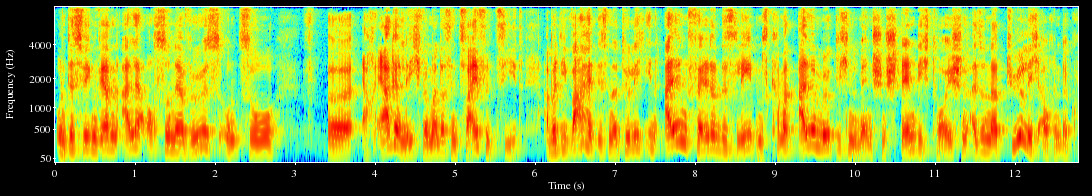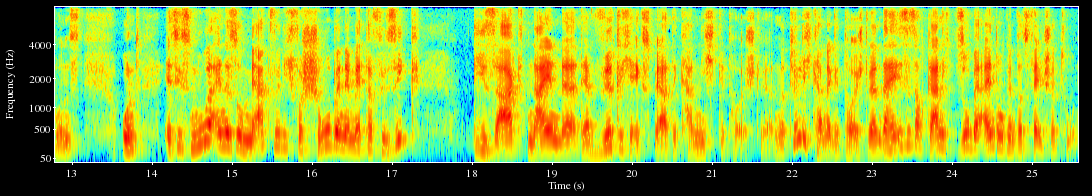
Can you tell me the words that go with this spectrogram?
Und deswegen werden alle auch so nervös und so äh, auch ärgerlich, wenn man das in Zweifel zieht. Aber die Wahrheit ist natürlich, in allen Feldern des Lebens kann man alle möglichen Menschen ständig täuschen, also natürlich auch in der Kunst. Und es ist nur eine so merkwürdig verschobene Metaphysik, die sagt, nein, der, der, wirkliche Experte kann nicht getäuscht werden. Natürlich kann er getäuscht werden, daher ist es auch gar nicht so beeindruckend, was Fälscher tun.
